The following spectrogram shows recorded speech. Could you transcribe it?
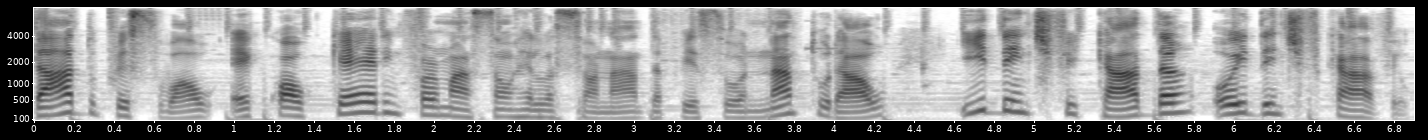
dado pessoal é qualquer informação relacionada à pessoa natural, identificada ou identificável.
